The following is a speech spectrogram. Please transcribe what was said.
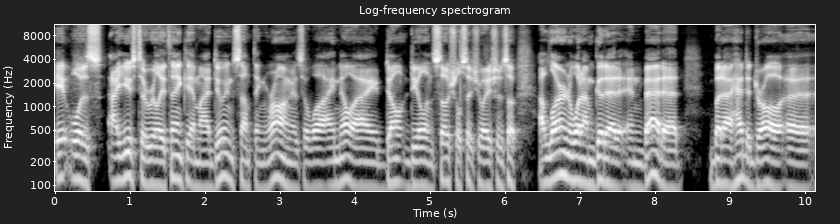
it was, I used to really think, am I doing something wrong? And so, well, I know I don't deal in social situations. So I learned what I'm good at and bad at, but I had to draw a,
